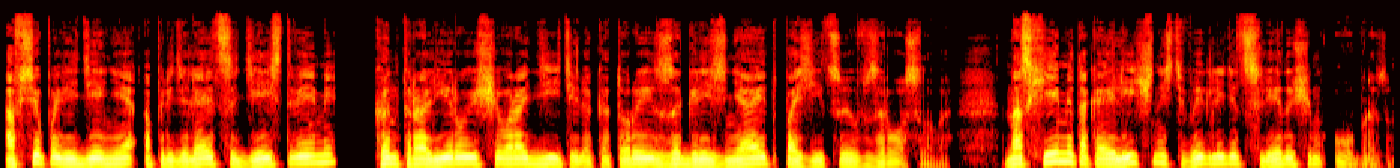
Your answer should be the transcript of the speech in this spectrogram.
а все поведение определяется действиями контролирующего родителя, который загрязняет позицию взрослого. На схеме такая личность выглядит следующим образом.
